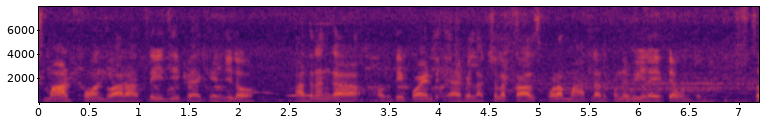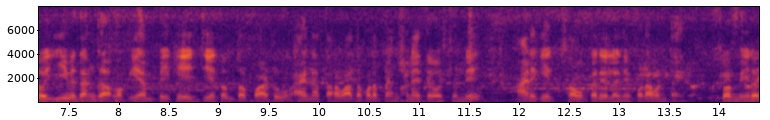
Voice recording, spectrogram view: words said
స్మార్ట్ ఫోన్ ద్వారా త్రీ జీ ప్యాకేజీలో అదనంగా ఒకటి పాయింట్ యాభై లక్షల కాల్స్ కూడా మాట్లాడుకునే వీలైతే ఉంటుంది. సో ఈ విధంగా ఒక ఎంపీకి జీతంతో పాటు ఆయన తర్వాత కూడా పెన్షన్ అయితే వస్తుంది. ఆయనకి సౌకర్యాలు అన్నీ కూడా ఉంటాయి. సో మీలో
